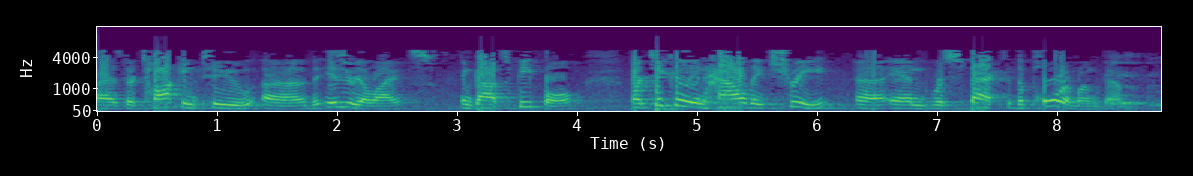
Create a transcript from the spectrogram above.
as they're talking to uh, the Israelites and God's people, particularly in how they treat uh, and respect the poor among them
